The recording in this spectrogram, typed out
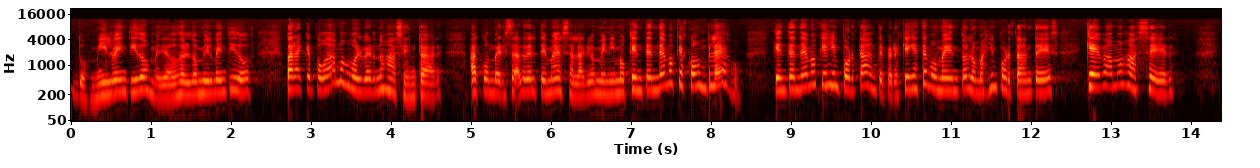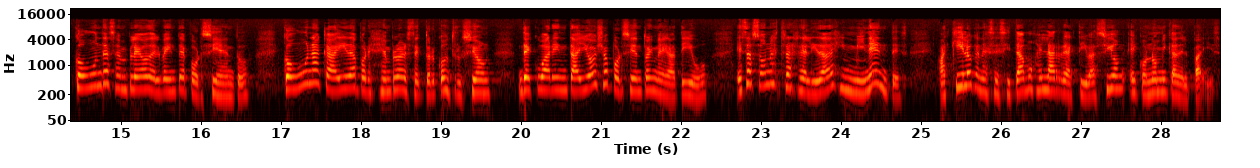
2022, mediados del 2022, para que podamos volvernos a sentar a conversar del tema de salario mínimo, que entendemos que es complejo, que entendemos que es importante, pero es que en este momento lo más importante es qué vamos a hacer con un desempleo del 20%, con una caída, por ejemplo, del sector construcción de 48% en negativo. Esas son nuestras realidades inminentes. Aquí lo que necesitamos es la reactivación económica del país.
